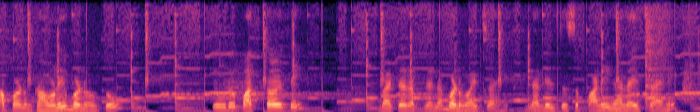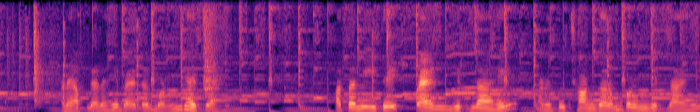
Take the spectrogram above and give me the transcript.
आपण घावणे बनवतो. एवढं पातळ ते बॅटर आपल्याला बनवायचं आहे. लागेल तसं पाणी घालायचं आहे आणि आपल्याला हे बॅटर बनवून घ्यायचं आहे. आता मी इथे एक पॅन घेतला आहे आणि तो छान गरम करून घेतला आहे.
